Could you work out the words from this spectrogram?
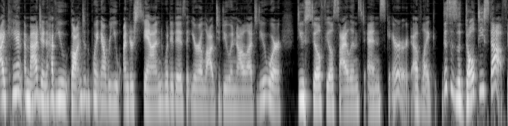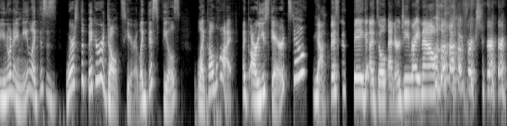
I can't imagine. Have you gotten to the point now where you understand what it is that you're allowed to do and not allowed to do? Or do you still feel silenced and scared of like, this is adulty stuff? You know what I mean? Like, this is, where's the bigger adults here? Like, this feels like a lot. Like, are you scared still? Yeah, this is big adult energy right now for sure.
